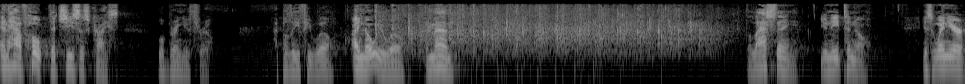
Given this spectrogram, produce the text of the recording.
and have hope that Jesus Christ will bring you through. I believe He will. I know He will. Amen. The last thing you need to know is when you're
